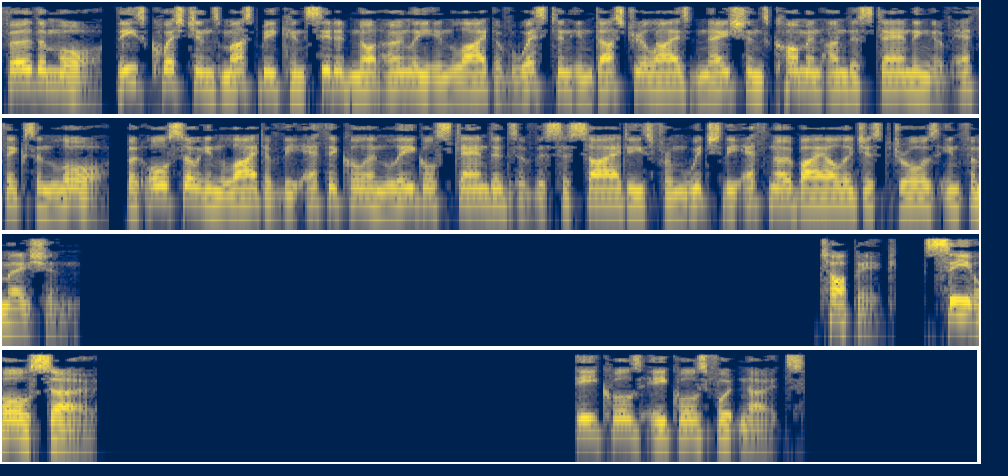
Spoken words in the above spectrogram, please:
Furthermore, these questions must be considered not only in light of Western industrialized nations' common understanding of ethics and law, but also in light of the ethical and legal standards of the societies from which the ethnobiologist draws information. See also Footnotes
